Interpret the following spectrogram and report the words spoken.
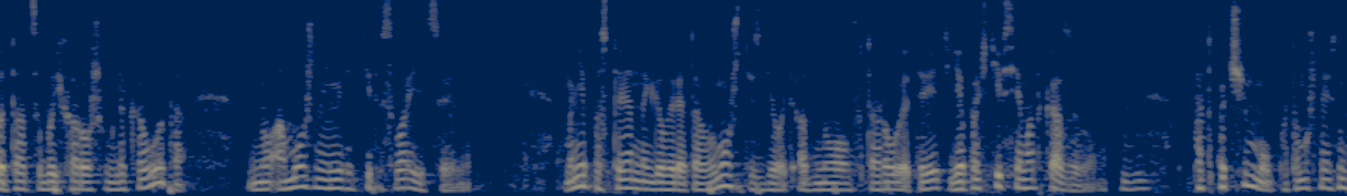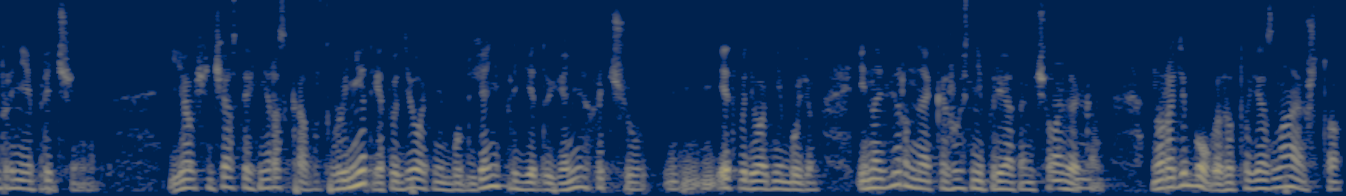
пытаться быть хорошим для кого-то, ну а можно иметь какие-то свои цели. Мне постоянно говорят, а вы можете сделать одно, второе, третье? Я почти всем отказываю. Угу. Почему? Потому что у меня есть внутренние причины. Я очень часто их не рассказываю. Просто говорю, нет, я этого делать не буду, я не приеду, я не хочу, этого делать не будем. И, наверное, я окажусь неприятным человеком. Mm-hmm. Но ради бога, зато я знаю, что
